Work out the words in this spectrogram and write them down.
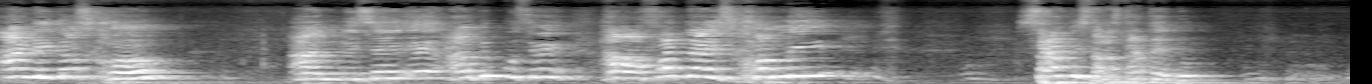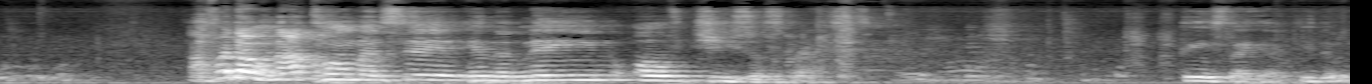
and they just come and they say, hey, and people say, Our father is coming. Service has started. Our father will now come and say, In the name of Jesus Christ. Things like that, you know.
